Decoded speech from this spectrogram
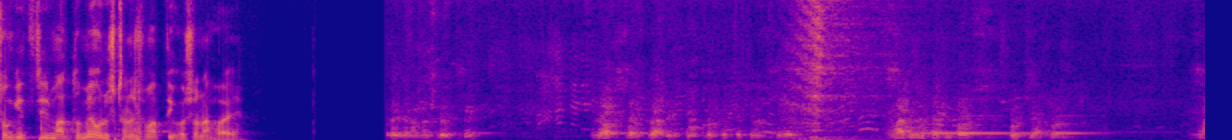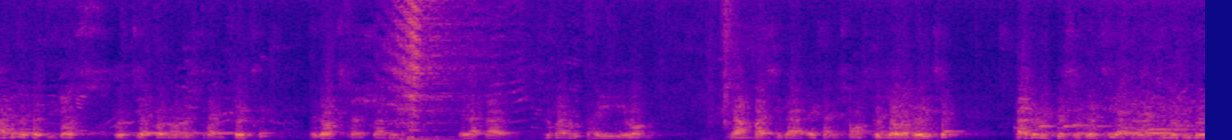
সঙ্গীতটির মাধ্যমে অনুষ্ঠানের সমাপ্তি ঘোষণা হয়। রকস্টার ক্লাবের পক্ষ থেকে চলছে স্বাধীনতা দিবস উদযাপন। স্বাধীনতা দিবস উদযাপন অনুষ্ঠান চলছে রকস্টার ক্লাবে। এলাকার শুভানুধ্যায়ী এবং গ্রামবাসীরা এখানে সমস্ত জড়ো হয়েছে তাদের উদ্দেশ্যে বলছি, আপনারা ধীরে ধীরে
